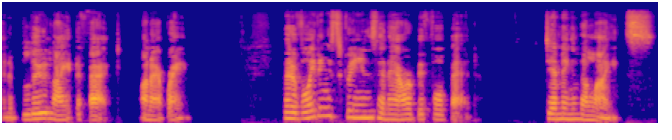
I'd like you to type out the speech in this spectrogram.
kind of blue light effect on our brain. But avoiding screens an hour before bed, dimming the lights,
